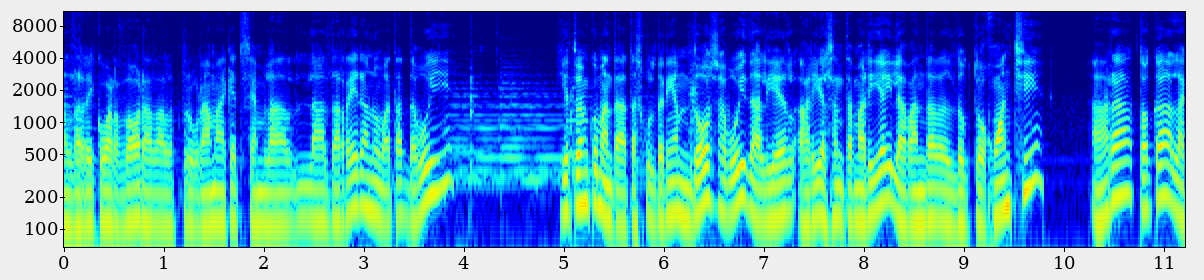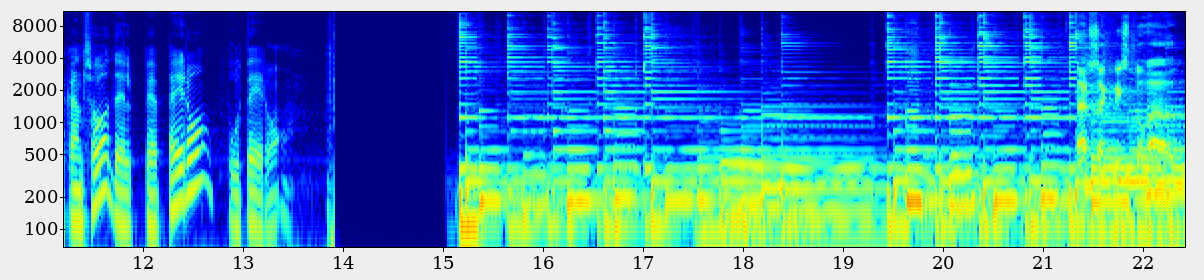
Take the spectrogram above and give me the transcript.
el darrer quart d'hora del programa, aquest sembla la darrera novetat d'avui, ja t'ho hem comentat, escoltaríem dos avui d'Ariel Ariel Santamaria i la banda del doctor Juanchi, Ahora toca la canción del Pepero Putero. Darse Cristóbal,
